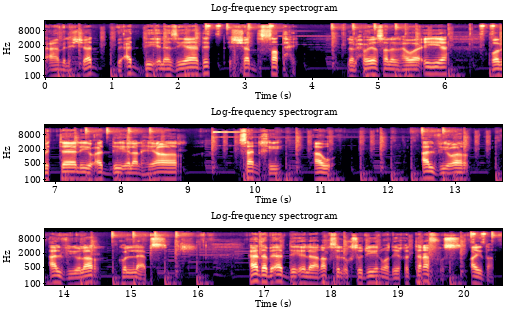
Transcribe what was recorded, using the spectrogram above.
عامل الشد بيؤدي إلى زيادة الشد السطحي للحويصلة الهوائية وبالتالي يؤدي إلى انهيار سنخي أو الفيولار ألفيولار كولابس. هذا بيؤدي إلى نقص الأكسجين وضيق التنفس أيضا. آه،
